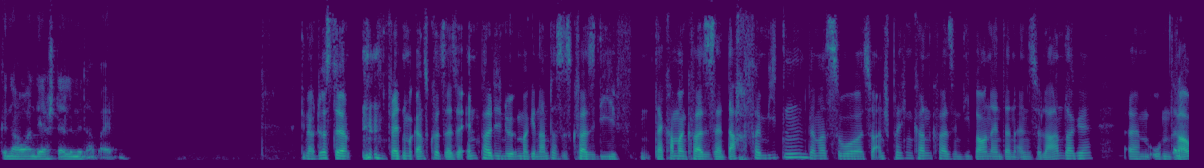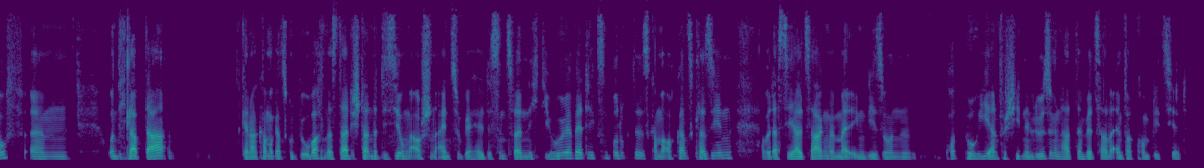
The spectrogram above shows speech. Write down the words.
genau an der Stelle mitarbeiten. Genau, du hast ja, vielleicht mal ganz kurz, also Endpal, den du immer genannt hast, ist quasi die, da kann man quasi sein Dach vermieten, wenn man es so, so ansprechen kann, quasi, und die bauen dann eine Solaranlage ähm, obendrauf. Ja. Ähm, und ich glaube, da, genau, kann man ganz gut beobachten, dass da die Standardisierung auch schon Einzug erhält. Das sind zwar nicht die höherwertigsten Produkte, das kann man auch ganz klar sehen, aber dass die halt sagen, wenn man irgendwie so ein Potpourri an verschiedenen Lösungen hat, dann wird es halt einfach kompliziert.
